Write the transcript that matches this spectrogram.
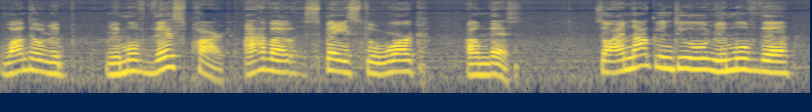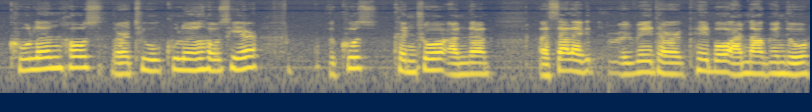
want to re remove this part I have a space to work on this. So I'm not going to remove the coolant hose. There are two coolant hose here. The cruise control and the accelerator cable I'm not going to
